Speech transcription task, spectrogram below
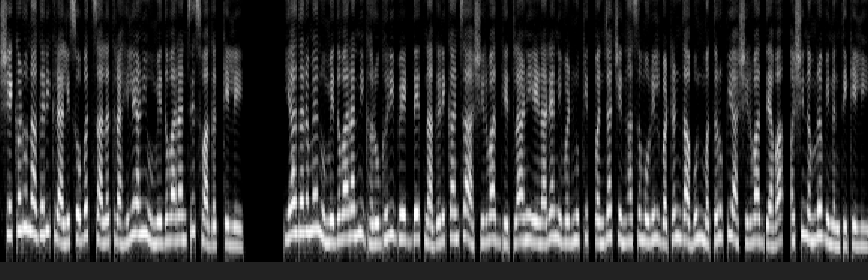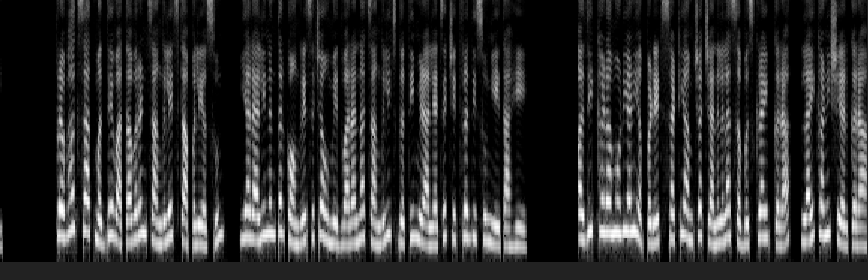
शेकडो नागरिक रॅलीसोबत चालत राहिले आणि उमेदवारांचे स्वागत केले. या दरम्यान उमेदवारांनी घरोघरी भेट देत नागरिकांचा आशीर्वाद घेतला आणि येणाऱ्या निवडणुकीत पंजा चिन्हासमोरील बटण दाबून मतरूपी आशीर्वाद द्यावा अशी नम्र विनंती केली. प्रभाग सात मध्ये वातावरण चांगलेच तापले असून या रॅलीनंतर काँग्रेसच्या उमेदवारांना चांगलीच गती मिळाल्याचे चित्र दिसून येत आहे. अधिक घडामोडी आणि अपडेट्ससाठी आमच्या चॅनलला सबस्क्राईब करा लाईक आणि शेअर करा.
